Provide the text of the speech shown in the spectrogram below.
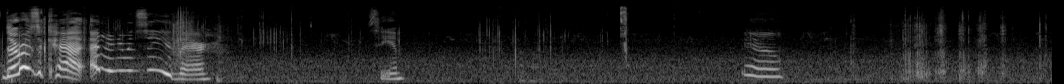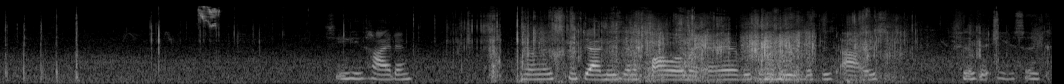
There is a cat. I didn't even see you there. See him? Yeah. See, he's hiding. And I'm gonna scoot down. He's gonna follow me and everything moves with his eyes. Look at he's like,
